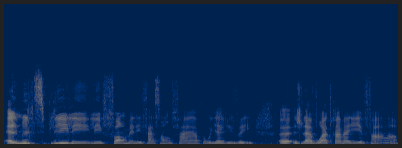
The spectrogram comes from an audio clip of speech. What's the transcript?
Elle multiplie les, formes et les façons de faire pour y arriver. Euh, je la vois travailler fort,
